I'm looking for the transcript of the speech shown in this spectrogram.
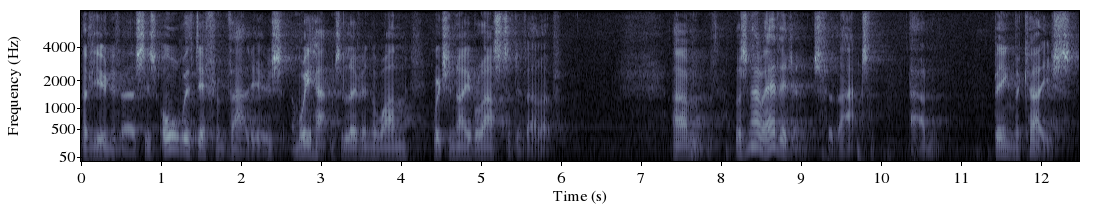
of universes, all with different values, and we happen to live in the one which enabled us to develop. Um, there's no evidence for that um, being the case.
